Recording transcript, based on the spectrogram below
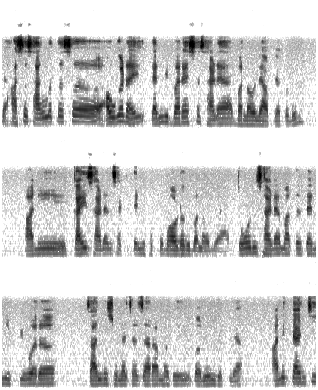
म्हणजे असं सांगणं तसं अवघड आहे. त्यांनी बऱ्याचशा साड्या बनवल्या आपल्याकडून आणि काही साड्यांसाठी त्यांनी फक्त बॉर्डर बनवल्या. दोन साड्या मात्र त्यांनी प्युअर चांदी सोन्याच्या जरामध्ये बनवून घेतल्या आणि त्यांची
